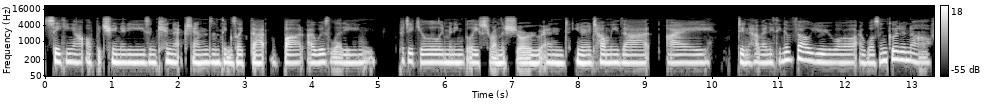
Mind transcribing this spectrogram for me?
seeking out opportunities and connections and things like that. But I was letting particular limiting beliefs run the show and, you know, tell me that I didn't have anything of value or I wasn't good enough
